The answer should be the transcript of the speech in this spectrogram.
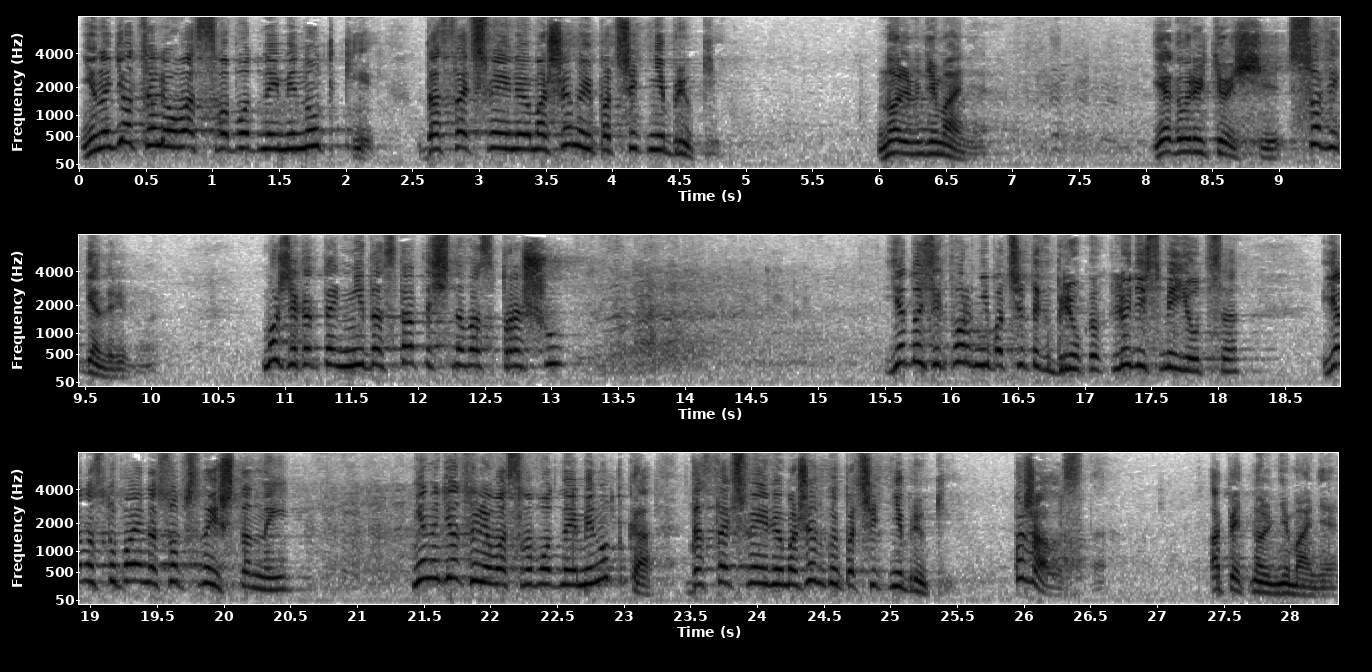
не найдется ли у вас свободные минутки достать швейную машину и подшить мне брюки? Ноль внимания. Я говорю теще, Софья Генриховна, может, я как-то недостаточно вас прошу? Я до сих пор в неподшитых брюках, люди смеются. Я наступаю на собственные штаны. Не найдется ли у вас свободная минутка достать швейную машинку и подшить мне брюки? Пожалуйста. Опять ноль внимания.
